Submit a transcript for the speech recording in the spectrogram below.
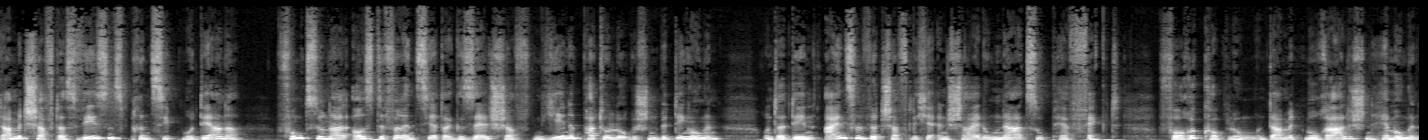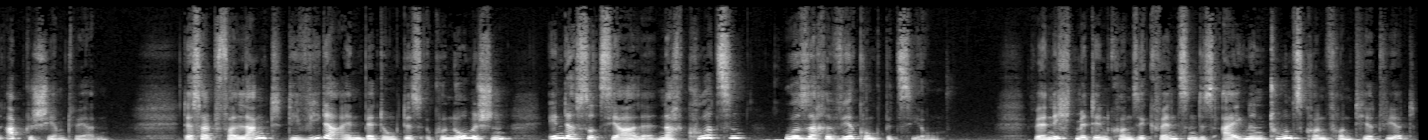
Damit schafft das Wesensprinzip moderner, funktional ausdifferenzierter Gesellschaften jene pathologischen Bedingungen, unter denen einzelwirtschaftliche Entscheidungen nahezu perfekt vor Rückkopplung und damit moralischen Hemmungen abgeschirmt werden. Deshalb verlangt die Wiedereinbettung des Ökonomischen in das Soziale nach kurzen, Ursache-Wirkung-Beziehungen. Wer nicht mit den Konsequenzen des eigenen Tuns konfrontiert wird,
